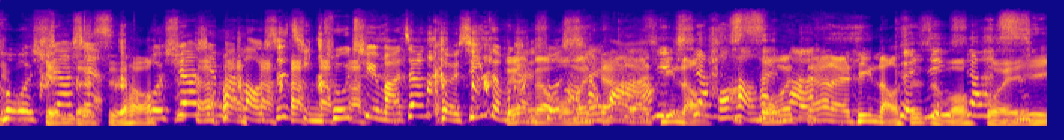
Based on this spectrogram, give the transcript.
聊天的时候，我需要先把老师请出去嘛？这样可心怎么敢说实话？我们等 下来听老师，我们等下来听老师怎么回应。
